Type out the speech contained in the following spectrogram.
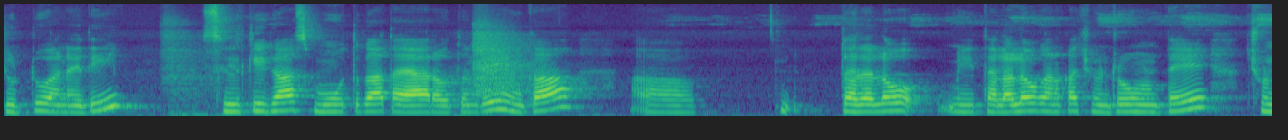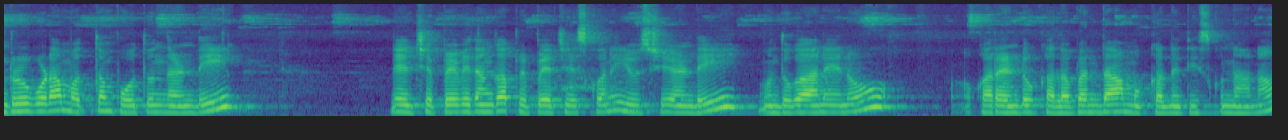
జుట్టు అనేది సిల్కీగా స్మూత్గా తయారవుతుంది. ఇంకా తలలో మీ తలలో కనుక చుండ్రు ఉంటే చుండ్రు కూడా మొత్తం పోతుందండి. నేను చెప్పే విధంగా ప్రిపేర్ చేసుకొని యూజ్ చేయండి. ముందుగా నేను ఒక రెండు కలబంద ముక్కల్ని తీసుకున్నాను.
